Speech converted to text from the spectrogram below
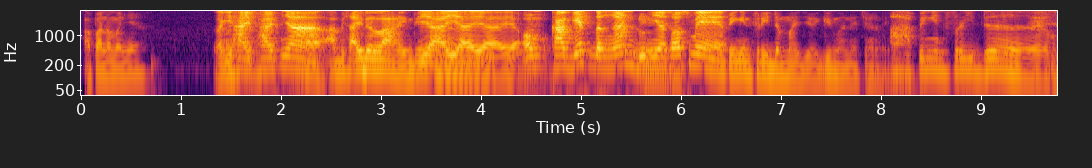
apa namanya Lagi hype-hype-nya. abis idol lah intinya iya iya iya. Om kaget dengan dunia Iya. sosmed. pingin freedom aja gimana caranya Ah, pingin freedom.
